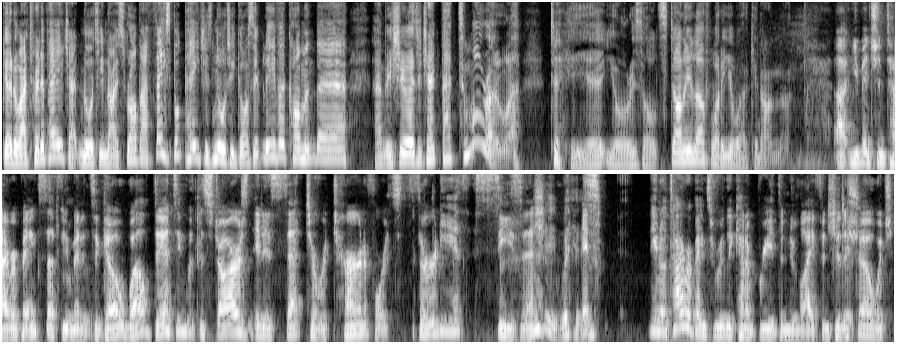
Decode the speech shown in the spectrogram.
Go to our Twitter page at Naughty Nice Rob. Our Facebook page is Naughty Gossip. Leave a comment there and be sure to check back tomorrow to hear your results. Donny Love, what are you working on? Uh, you mentioned Tyra Banks a few minutes ago. Well, Dancing with the Stars, it is set to return for its 30th season. Gee whiz. It- you know, Tyra Banks really kind of breathed a new life into the did. show, which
